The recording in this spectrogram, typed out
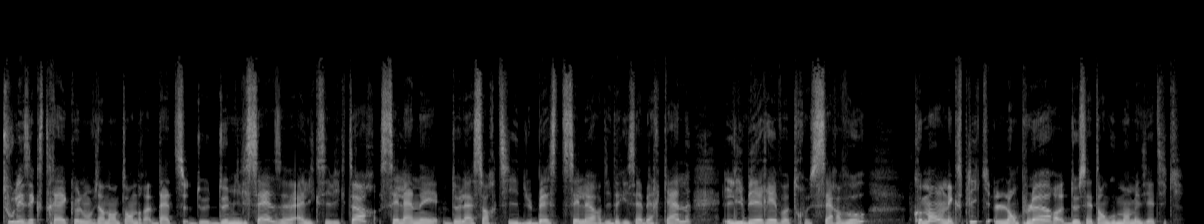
Tous les extraits que l'on vient d'entendre datent de 2016, Alix et Victor. C'est l'année de la sortie du best-seller d'Idriss Aberkan, Libérez votre cerveau. Comment on explique l'ampleur de cet engouement médiatique?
